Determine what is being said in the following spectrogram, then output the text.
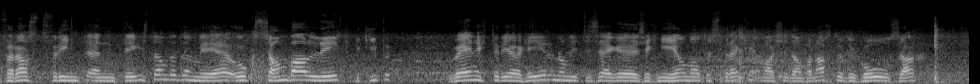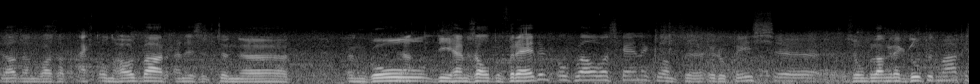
verrast vriend en tegenstander daarmee. Hè. Ook Samba leek, de keeper, weinig te reageren, om niet te zeggen zich niet helemaal te strekken. Maar als je dan van achter de goal zag, ja, dan was dat echt onhoudbaar en is het een, eh, een goal die hem zal bevrijden, ook wel waarschijnlijk, want eh, Europees eh, zo'n belangrijk doelpunt maken.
